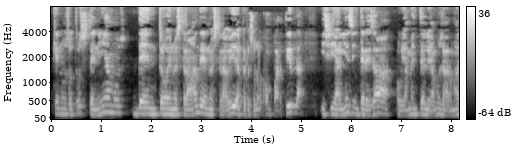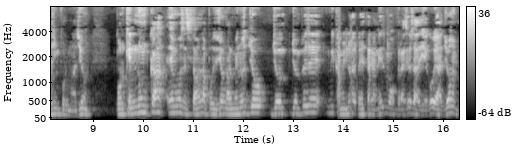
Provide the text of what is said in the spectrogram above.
que nosotros teníamos dentro de nuestra banda y de nuestra vida, pero solo compartirla. Y si alguien se interesaba, obviamente le íbamos a dar más información porque nunca hemos estado en la posición, al menos yo, yo, yo empecé mi camino del vegetarianismo gracias a Diego y a John,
